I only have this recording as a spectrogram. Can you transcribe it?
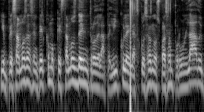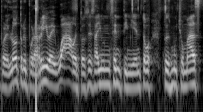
Y empezamos a sentir como que estamos dentro de la película y las cosas nos pasan por un lado y por el otro y por arriba y wow, entonces hay un sentimiento pues mucho más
